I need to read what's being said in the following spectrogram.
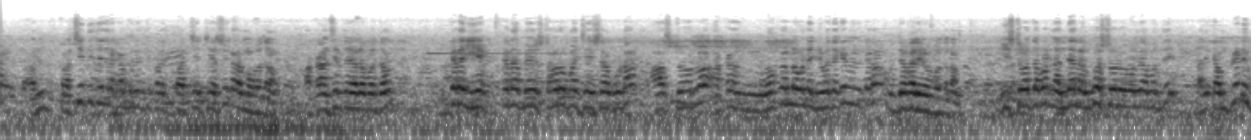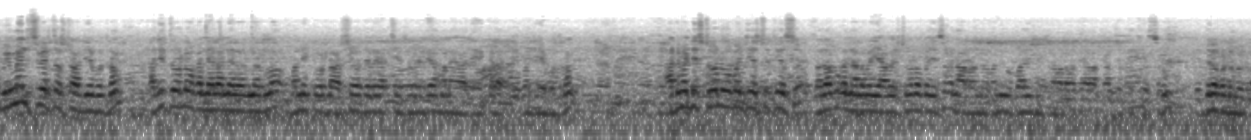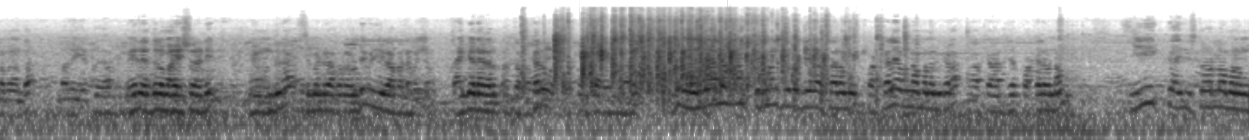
ప్రసిద్ధి చెందిన కంపెనీ నుంచి పర్చేజ్ చేసి ఇక్కడ అమ్మబోతాం ఆ కాన్సెప్ట్ వెళ్ళబోతాం ఇక్కడ ఎక్కడ మేము స్టోర్ ఓపెన్ చేసినా కూడా ఆ స్టోర్లో అక్కడ లోకల్లో ఉండే యువతకే మేము ఇక్కడ ఉద్యోగాలు ఇవ్వబోతున్నాం. ఈ స్టోర్తో పాటు నంద్యాల ఇంకో స్టోర్ ఉంది అది కంప్లీట్ విమెన్స్ వేర్తో స్టార్ట్ చేయబోతున్నాం. అది తోడులో ఒక నెల నెలన్నరలో మళ్ళీ కోట్ల హర్షవర్ధన్ చేసిన మనం అది ఇక్కడ ఓపెన్ చేయబోతున్నాం. అటువంటి స్టోర్లు ఓపెన్ చేస్తూ చేస్తూ దాదాపు ఒక నలభై యాభై స్టోర్లు ఓపెన్ చేస్తూ నాలుగు వందల మంది ఉపాధి చేసిన వాళ్ళ కాన్సెప్ట్ చేస్తున్నాం ఎద్దుల కుటుంబం అంతా మరి పేరు ఎద్దుల మహేశ్వర్ రెడ్డి. మేము ముందుగా సిమెంట్ వ్యాపారం ఉండి ఈ వ్యాపారం వచ్చాం వెంకయ్య నగర్ ప్రతి ఒక్కరు. ఇప్పుడు నంద్యాలలో మనం తిరుమల తిరుపతి దేవస్థానం పక్కనే ఉన్నాం మనం ఇక్కడ. ఆ కాన్సెప్ట్ పక్కనే ఉన్నాం. ఈ ఈ స్టోర్లో మనం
